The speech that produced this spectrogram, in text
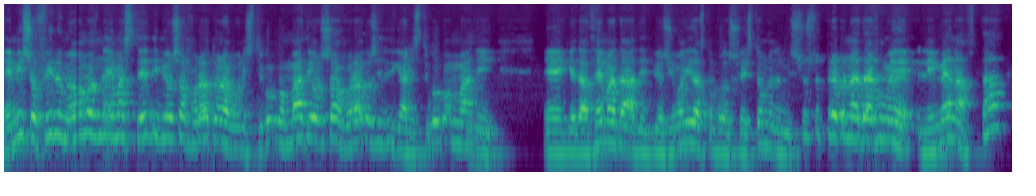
Εμείς οφείλουμε όμως να είμαστε έτοιμοι όσον αφορά τον αγωνιστικό κομμάτι, όσον αφορά το συνδικαλιστικό κομμάτι ε, και τα θέματα της βιωσιμότητας των ποδοσφαιριστών με τους μισθούς τους, πρέπει να τα έχουμε λυμμένα αυτά,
